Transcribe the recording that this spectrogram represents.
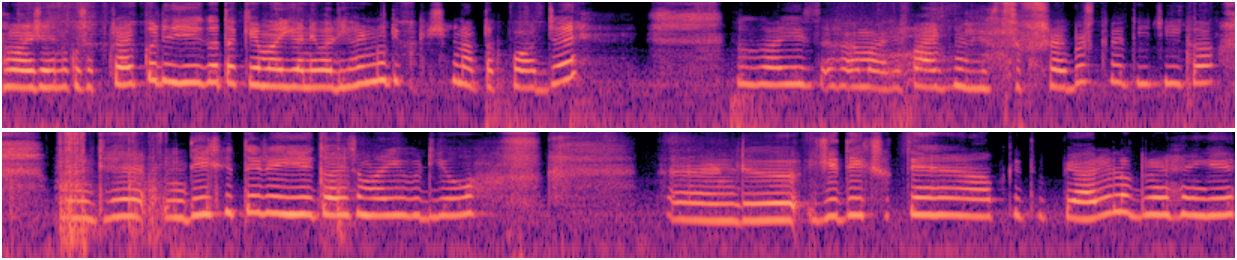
हमारे चैनल को सब्सक्राइब कर दीजिएगा, ताकि हमारी आने वाली हर नोटिफिकेशन आप तक पहुँच जाए। तो गाइस हमारे फाइव मिलियन सब्सक्राइबर्स कर दीजिएगा। देखते रहिए गाइस हमारी वीडियो एंड ये देख सकते हैं आप कितने प्यारे लग रहे हैं ये।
